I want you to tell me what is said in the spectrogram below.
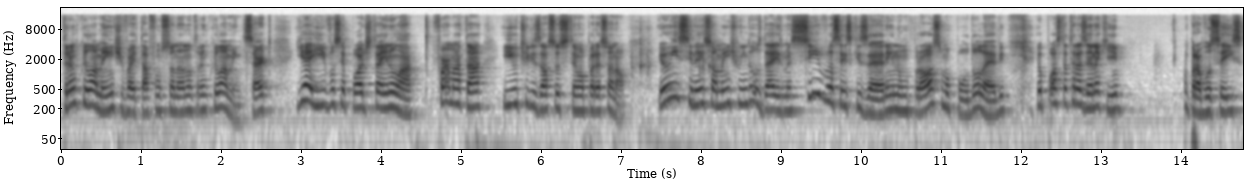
tranquilamente, vai estar tá funcionando tranquilamente, certo? E aí você pode estar tá indo lá, formatar e utilizar o seu sistema operacional. Eu ensinei somente o Windows 10, mas se vocês quiserem, num próximo Podolab, eu posso estar trazendo aqui para vocês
